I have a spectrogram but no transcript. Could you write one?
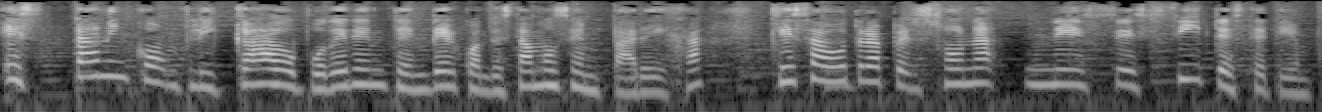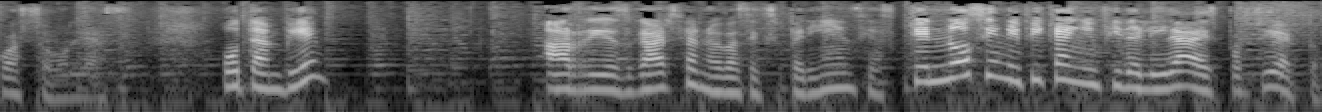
Es tan complicado poder entender cuando estamos en pareja que esa otra persona necesita este tiempo a solas. O también arriesgarse a nuevas experiencias, que no significan infidelidades, por cierto.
